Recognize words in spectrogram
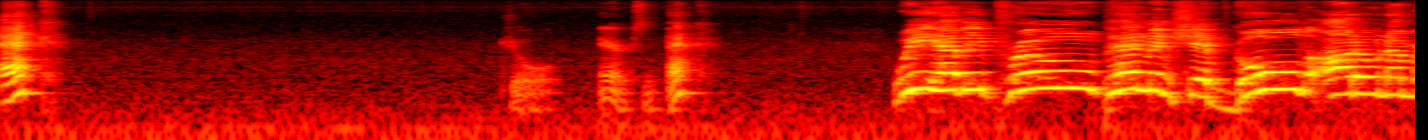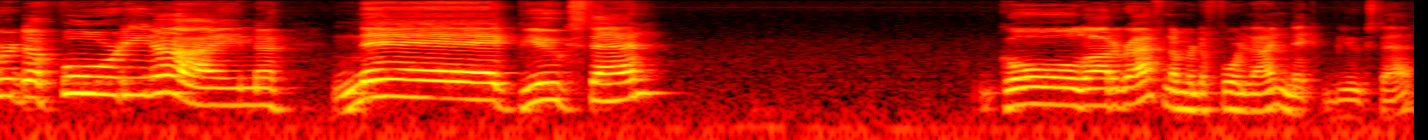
Ek. Joel Eriksson Ek. We have a pro penmanship gold auto number to 49, Nick Bjugstad. Gold autograph number to 49, Nick Bjugstad.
